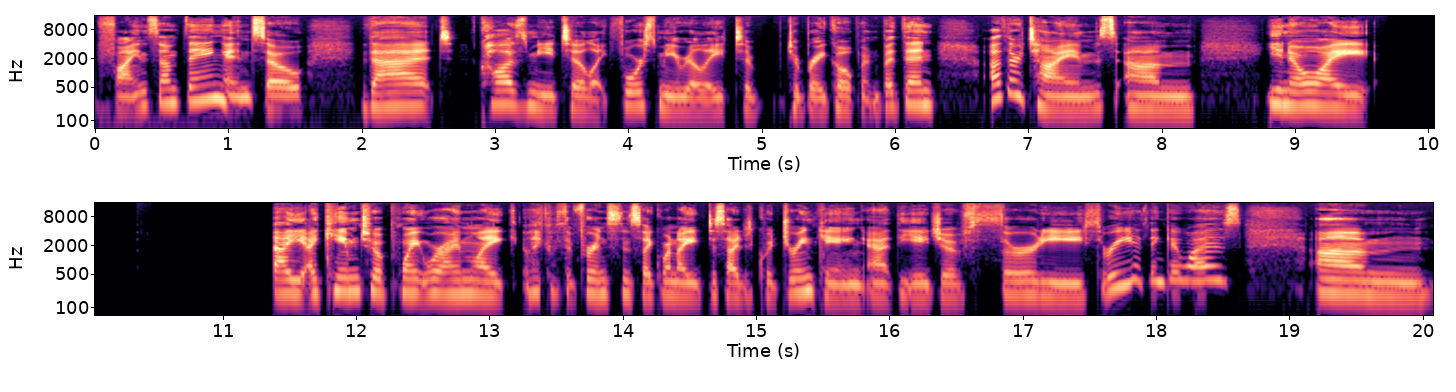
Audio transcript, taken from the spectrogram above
find something, and so that caused me to like force me really to to break open. But then other times, um, you know, I I, I came to a point where I'm like, like for instance, like when I decided to quit drinking at the age of 33, I think it was. Um,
